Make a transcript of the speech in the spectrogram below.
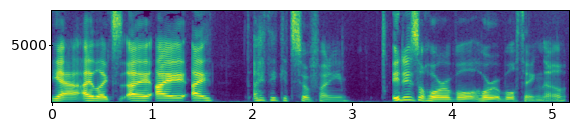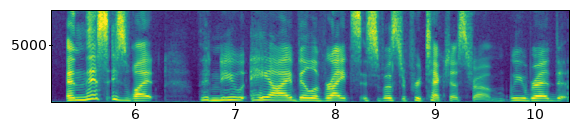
yeah i liked I, I i i think it's so funny it is a horrible horrible thing though and this is what the new ai bill of rights is supposed to protect us from we read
